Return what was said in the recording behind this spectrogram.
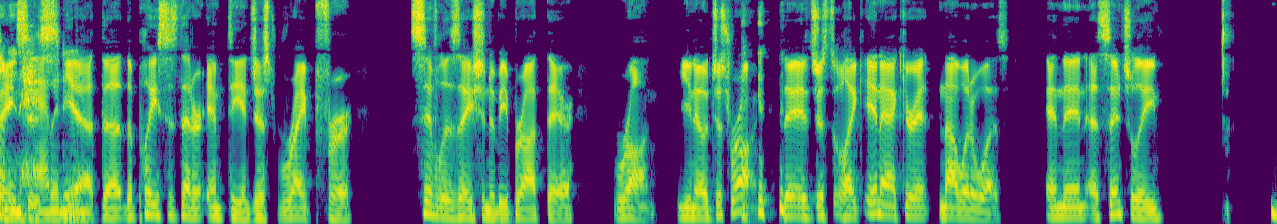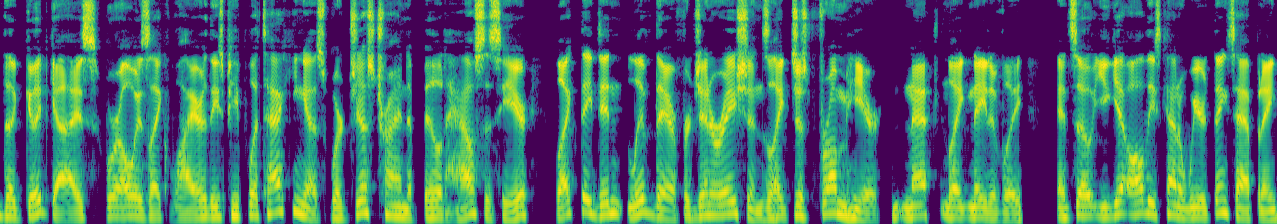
uninhabited. yeah the the places that are empty and just ripe for civilization to be brought there wrong you know just wrong it's just like inaccurate not what it was and then essentially the good guys were always like, why are these people attacking us? We're just trying to build houses here. Like they didn't live there for generations, like just from here, nat- like natively. And so you get all these kind of weird things happening.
